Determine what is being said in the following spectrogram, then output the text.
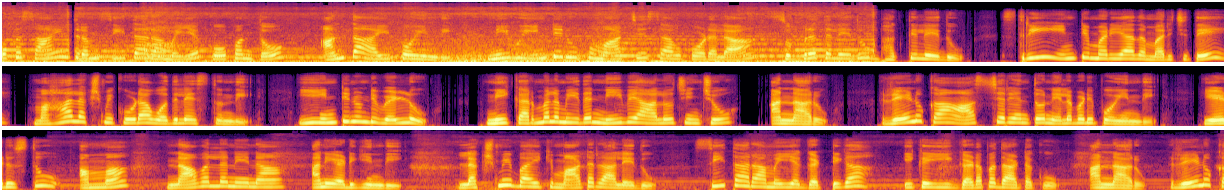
ఒక సాయంత్రం సీతారామయ్య కోపంతో అంతా అయిపోయింది. నీవు ఇంటి రూపు మార్చేశావు కోడలా. శుభ్రత లేదు భక్తి లేదు. స్త్రీ ఇంటి మర్యాద మరిచితే మహాలక్ష్మి కూడా వదిలేస్తుంది. ఈ ఇంటి నుండి వెళ్ళు. నీ కర్మల మీద నీవే ఆలోచించు అన్నారు. రేణుక ఆశ్చర్యంతో నిలబడిపోయింది. ఏడుస్తూ అమ్మా నావల్లనేనా అని అడిగింది. లక్ష్మీబాయికి మాట రాలేదు. సీతారామయ్య గట్టిగా ఇక ఈ గడప దాటకు అన్నారు. రేణుక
